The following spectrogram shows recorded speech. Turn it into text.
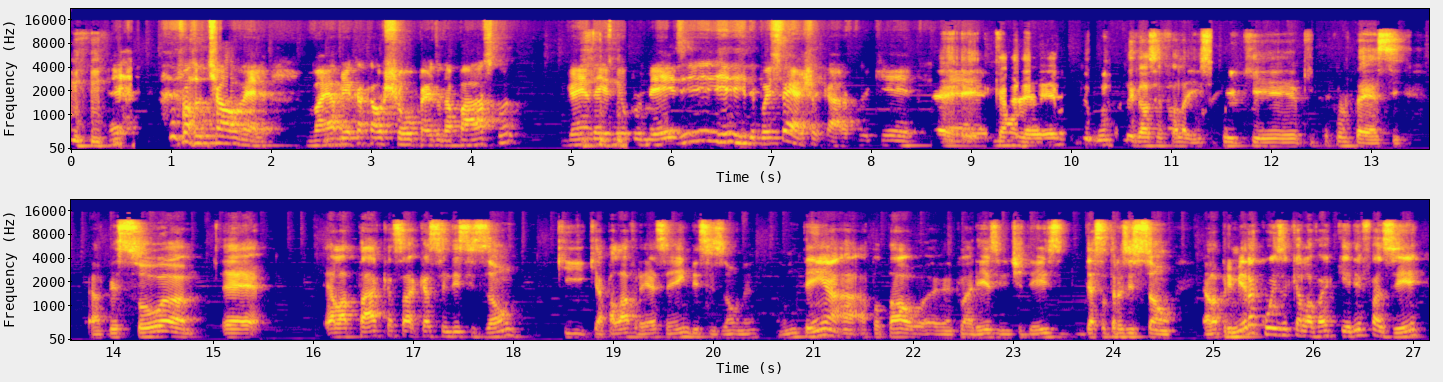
é, eu falo, tchau, velho. Vai abrir a Cacau Show perto da Páscoa, ganha 10 mil por mês e, e depois fecha, cara, porque... É, é, cara, é muito, muito, legal você falar isso, porque o que, que acontece? A pessoa, é, ela tá com essa, com essa indecisão, que, que a palavra é essa, é indecisão, né? Ela não tem a, a total é, clareza e nitidez dessa transição. Ela, a primeira coisa que ela vai querer fazer,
